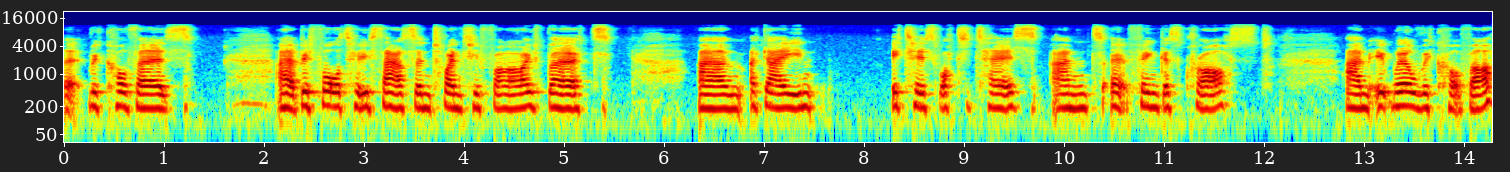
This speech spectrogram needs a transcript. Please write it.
it recovers uh, before 2025, but um, again, it is what it is, and uh, fingers crossed, um, it will recover.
